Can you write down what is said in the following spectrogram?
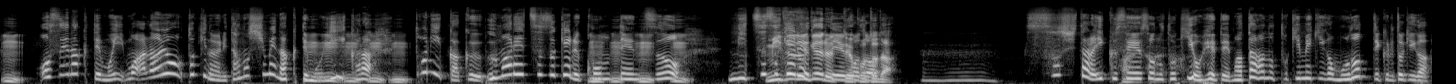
押せなくてもいい。もうあの時のように楽しめなくてもいいから、とにかく生まれ続けるコンテンツを見続見けるっていううこと。とだ。うんそしたら幾清掃の時を経て、またあのときめきが戻ってくる時が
